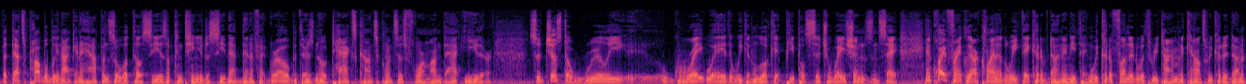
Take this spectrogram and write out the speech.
But that's probably not going to happen. So, what they'll see is they'll continue to see that benefit grow, but there's no tax consequences for them on that either. So, just a really great way that we can look at people's situations and say, and quite frankly, our client of the week, they could have done anything. We could have funded with retirement accounts. We could have done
